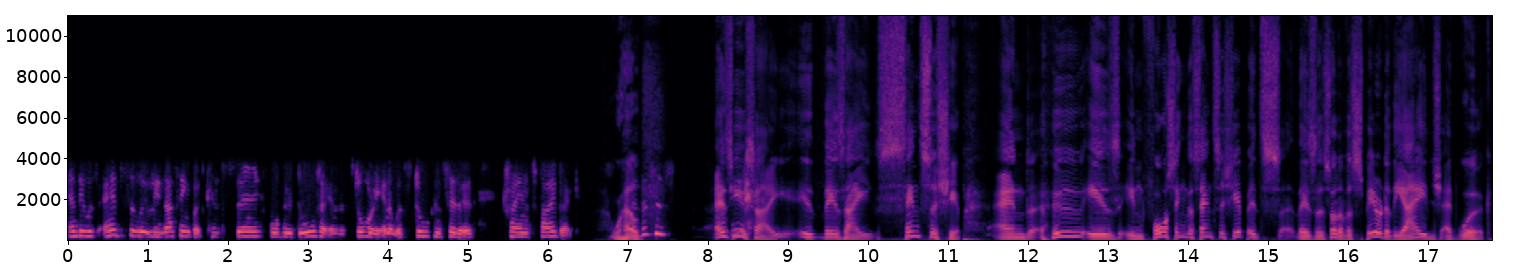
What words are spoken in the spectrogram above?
And there was absolutely nothing but concern for her daughter in the story, and it was still considered transphobic. Well, so this is as you say, there's a censorship, and who is enforcing the censorship? It's uh, there's a sort of a spirit of the age at work,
